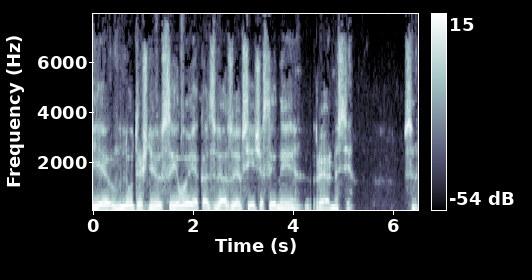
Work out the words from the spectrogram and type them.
є внутрішньою силою, яка зв'язує всі частини реальності. Все.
